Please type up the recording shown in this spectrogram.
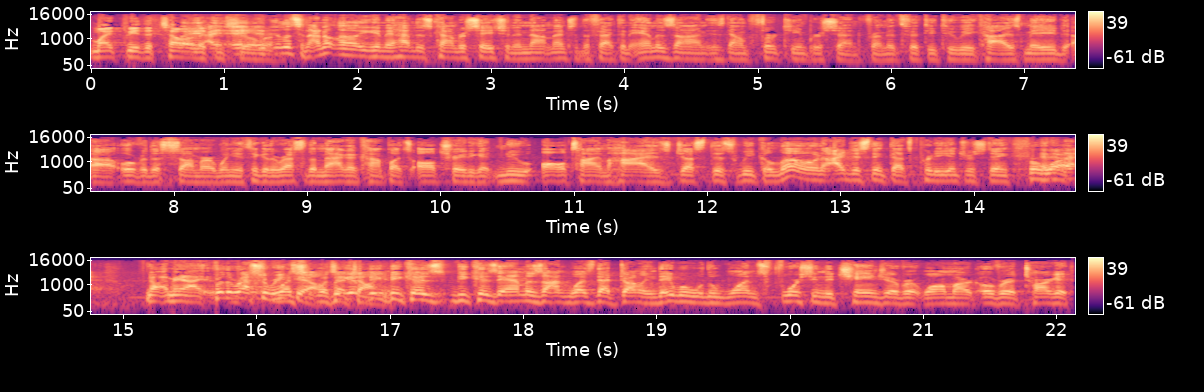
might be the tell on the consumer. I, I, listen, I don't know how you're going to have this conversation and not mention the fact that Amazon is down 13% from its 52 week highs made uh, over the summer. When you think of the rest of the MAGA complex all trading at new all time highs just this week alone, I just think that's pretty interesting. For and what? No, I mean I, for the rest of retail, what's, what's because, because, because Amazon was that darling. They were the ones forcing the change over at Walmart, over at Target.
